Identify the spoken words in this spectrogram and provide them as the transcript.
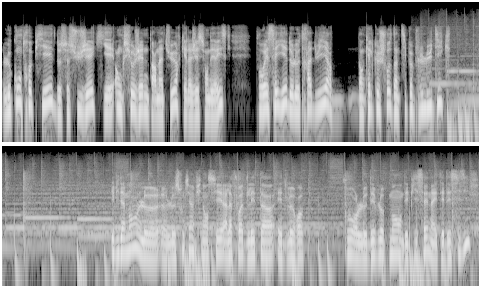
le contre-pied de ce sujet qui est anxiogène par nature, qui est la gestion des risques, pour essayer de le traduire dans quelque chose d'un petit peu plus ludique. Évidemment, le, euh, soutien financier à la fois de l'État et de l'Europe pour le développement d'Epicène a été décisif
